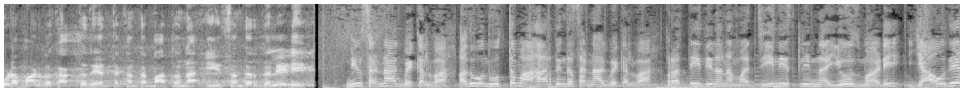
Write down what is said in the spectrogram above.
ಕೂಡ ಮಾಡಬೇಕಾಗ್ತದೆ ಅಂತಕ್ಕಂಥ ಮಾತನ್ನು ಈ ಸಂದರ್ಭದಲ್ಲಿ ಹೇಳಿ. ನೀವು ಸಣ್ಣ ಆಗ್ಬೇಕಲ್ವಾ? ಅದು ಒಂದು ಉತ್ತಮ ಆಹಾರದಿಂದ ಸಣ್ಣ ಆಗ್ಬೇಕಲ್ವಾ? ಪ್ರತಿದಿನ ನಮ್ಮ ಜೀನಿ ಸ್ಲಿಮ್ನ ಯೂಸ್ ಮಾಡಿ ಯಾವುದೇ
